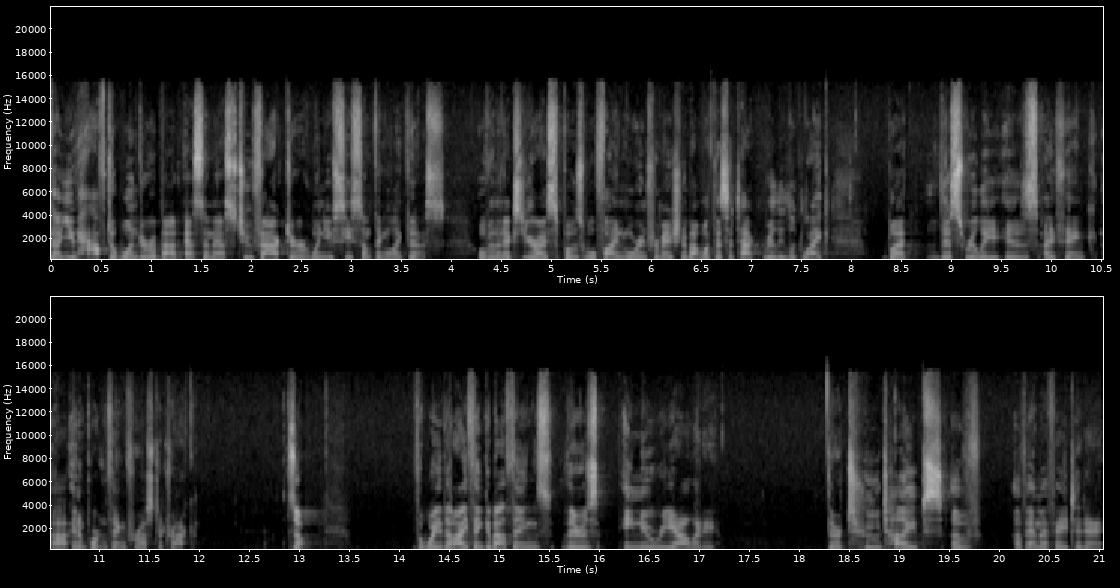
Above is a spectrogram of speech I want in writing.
Now you have to wonder about SMS two-factor when you see something like this. Over the next year, I suppose we'll find more information about what this attack really looked like, but this really is, I think, uh, an important thing for us to track. So, the way that I think about things, there's a new reality. There are two types of, of MFA today.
